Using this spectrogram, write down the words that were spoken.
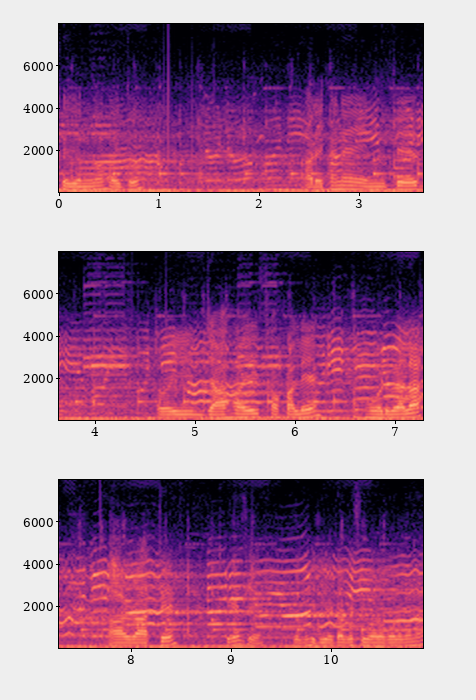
সেই জন্য হয়তো। আর এখানে এমনিতে ওই যা হয় সকালে, ভোরবেলা আর রাতে, ঠিক আছে? তো ভিডিওটা বেশি বড় করব না।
